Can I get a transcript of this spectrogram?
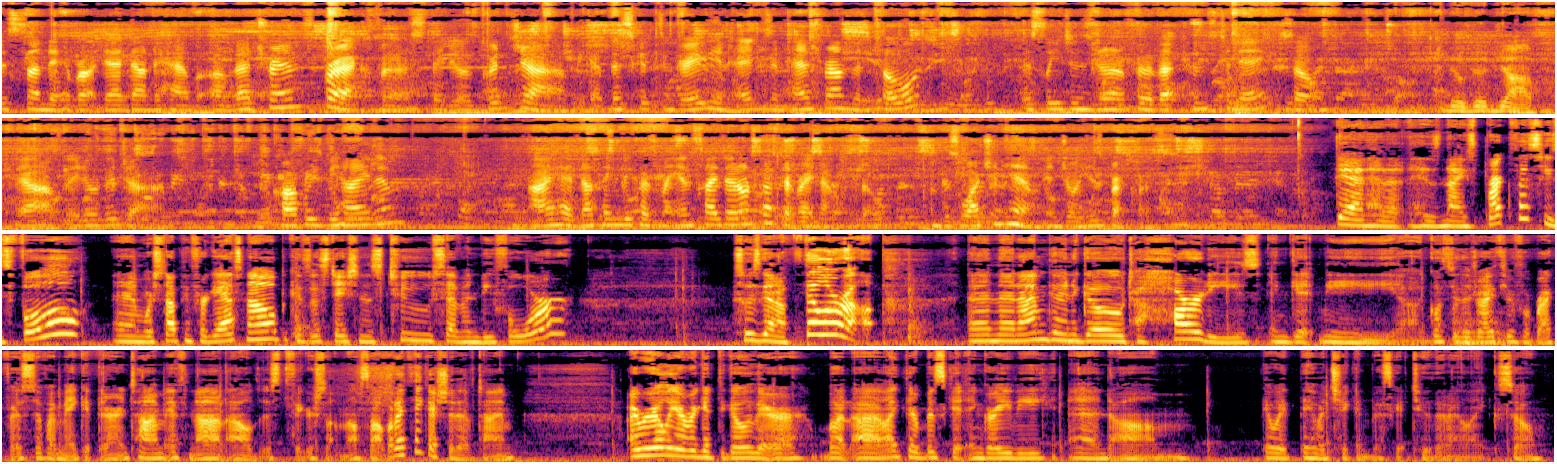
It's Sunday. I brought Dad down to have a veterans breakfast. They do a good job. We got biscuits and gravy and eggs and hash browns and toast. This Legion's doing it for the veterans today, so They do a good job. yeah, they do a good job. Coffee's behind him. I had nothing because my insides, I don't trust it right now, so I'm just watching him enjoy his breakfast. Dad had a, his nice breakfast. He's full, and we're stopping for gas now because the station is 274. So he's gonna fill her up. And then I'm going to go to Hardee's and get me, uh, go through the drive through for breakfast if I make it there in time. If not, I'll just figure something else out. But I think I should have time. I rarely ever get to go there, but I like their biscuit and gravy. And um, they, they have a chicken biscuit too that I like. So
